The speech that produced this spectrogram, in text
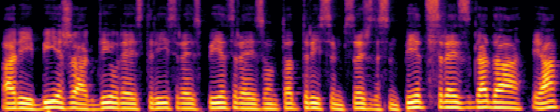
arī biežāk, divreiz, trīsreiz, piecreiz un tad 365 reizes gadā. Jā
